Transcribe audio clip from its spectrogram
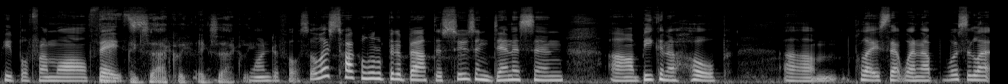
people from all faiths. Exactly, exactly. Wonderful. So let's talk a little bit about the Susan Dennison uh, Beacon of Hope um, place that went up. Was it la-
